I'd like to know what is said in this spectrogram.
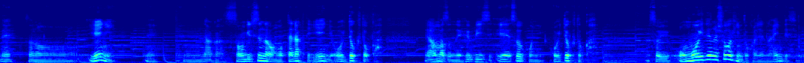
ね、その、家に、ね、なんか損切りするのがもったいなくて家に置いとくとか、アマゾンの FBA 倉庫に置いとくとか、そういう思い出の商品とかじゃないんですよ。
